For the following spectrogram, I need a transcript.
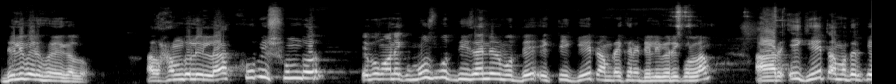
ডেলিভারি হয়ে গেল। আলহামদুলিল্লাহ খুবই সুন্দর এবং অনেক মজবুত ডিজাইনের মধ্যে একটি গেট আমরা এখানে ডেলিভারি করলাম। আর এই গেট আমাদেরকে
